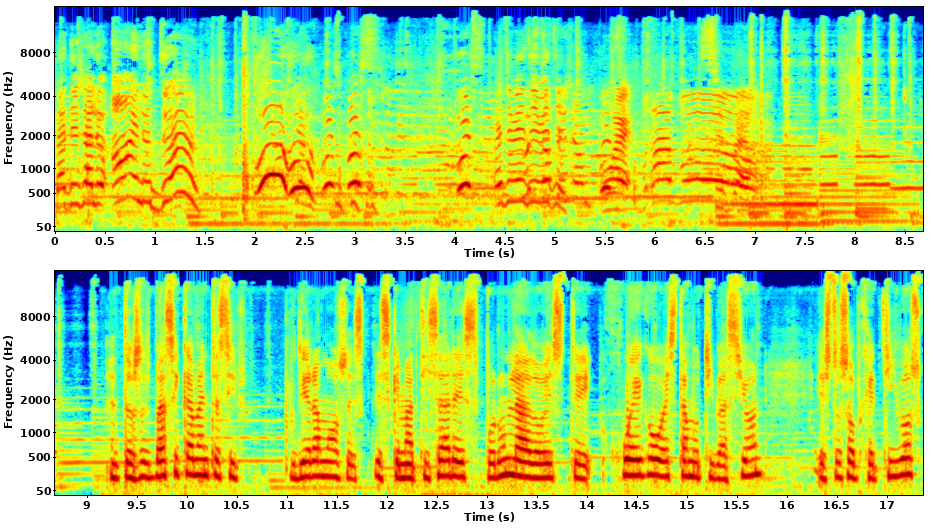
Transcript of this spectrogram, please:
T'as déjà le 1 et le 2 Wouhou Pousse, pousse Pousse Vas-y, vas-y, vas-y. Ouais. Bravo Super. Entonces, básicamente, si pudiéramos esquematizar es, por un lado, este juego, esta motivación, estos objetivos,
